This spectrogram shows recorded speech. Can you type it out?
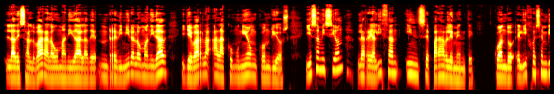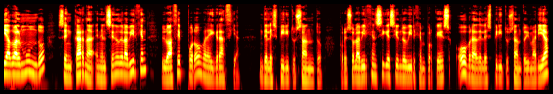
la de salvar a la humanidad, la de redimir a la humanidad y llevarla a la comunión con Dios. Y esa misión la realizan inseparablemente. Cuando el Hijo es enviado al mundo, se encarna en el seno de la Virgen, lo hace por obra y gracia del Espíritu Santo. Por eso la Virgen sigue siendo Virgen, porque es obra del Espíritu Santo y María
